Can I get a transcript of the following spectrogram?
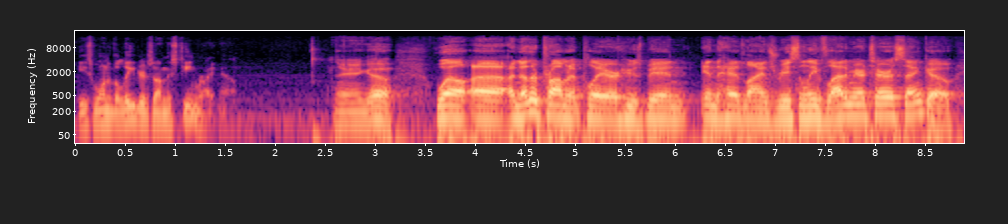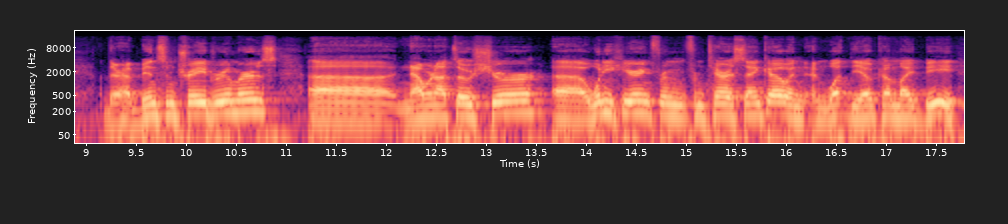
he's one of the leaders on this team right now. There you go. Well, uh, another prominent player who's been in the headlines recently, Vladimir Tarasenko. There have been some trade rumors. Uh, now we're not so sure. Uh, what are you hearing from, from Tarasenko and, and what the outcome might be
